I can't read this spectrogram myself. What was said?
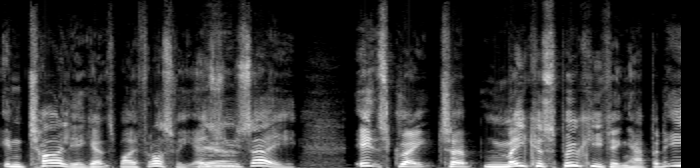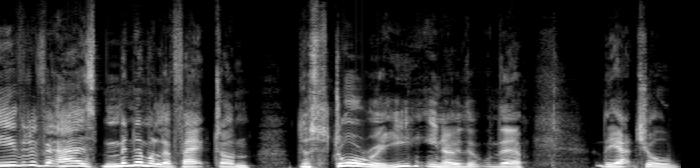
entirely against my philosophy. As Yeah. you say, it's great to make a spooky thing happen, even if it has minimal effect on the story. You know the the the actual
